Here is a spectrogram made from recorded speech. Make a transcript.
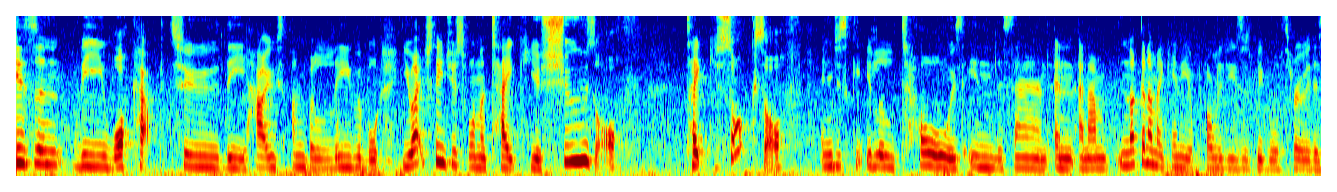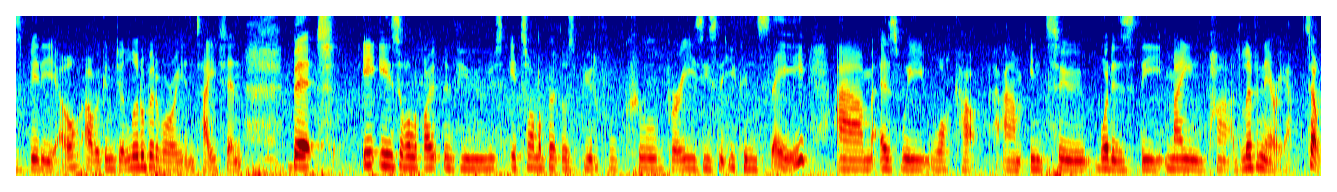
Isn't the walk up to the house unbelievable? You actually just want to take your shoes off, take your socks off, and just get your little toes in the sand. And, and I'm not going to make any apologies as we go through this video. Uh, we're going to do a little bit of orientation, but it is all about the views. It's all about those beautiful, cool breezes that you can see um, as we walk up um, into what is the main part of the living area. So,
